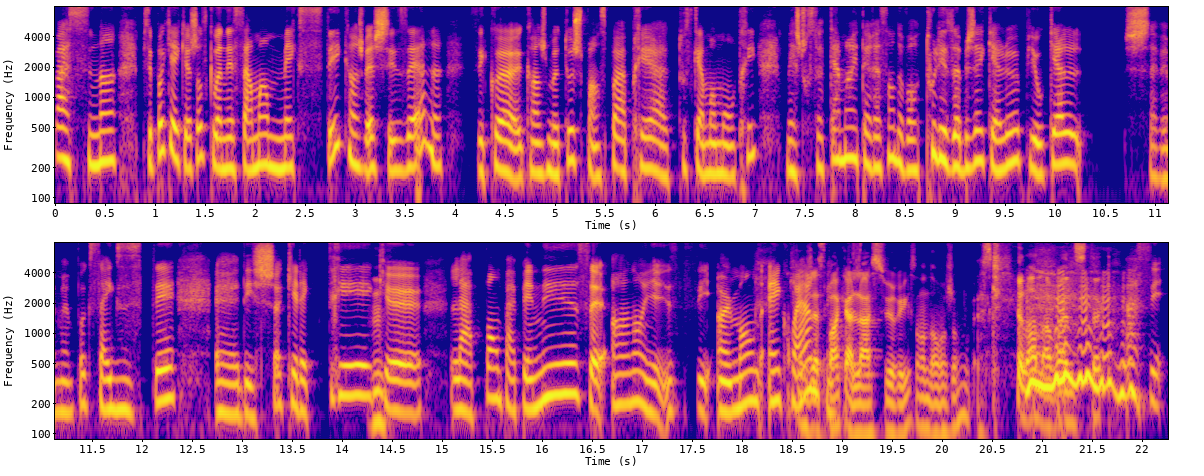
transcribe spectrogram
fascinant. Puis c'est pas quelque chose qui va nécessairement m'exciter quand je vais chez elle. C'est que quand je me touche, je pense pas après à tout ce qu'elle m'a montré. Mais je trouve ça tellement intéressant de voir tous les objets qu'elle a, puis auxquels je savais même pas que ça existait. Euh, des chocs électriques, Mm. euh, la pompe à pénis. Oh non, c'est un monde incroyable. J'espère qu'elle l'a assuré son donjon parce qu'il a l'air d'avoir du stock. Ah, c'est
